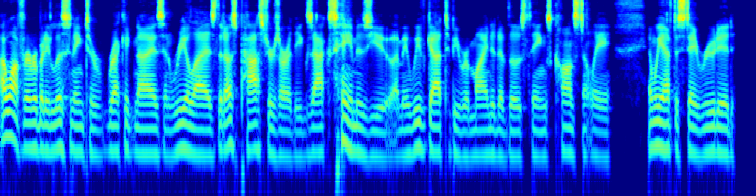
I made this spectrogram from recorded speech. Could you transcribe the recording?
I want for everybody listening to recognize and realize that us pastors are the exact same as you. I mean, we've got to be reminded of those things constantly, and we have to stay rooted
